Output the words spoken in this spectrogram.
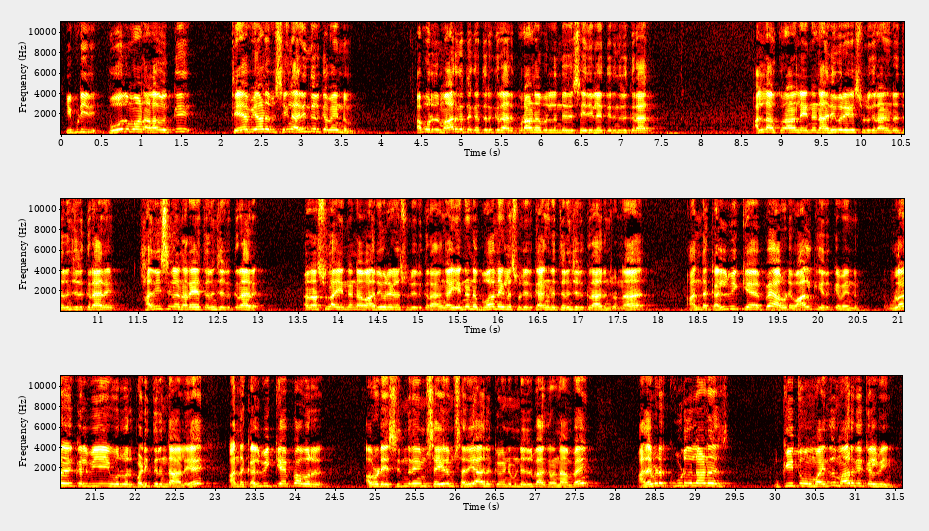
இப்படி போதுமான அளவுக்கு தேவையான விஷயங்களை அறிந்திருக்க வேண்டும். அப்போ ஒரு மார்க்கத்தை கத்திருக்கிறார். குரானவிலிருந்து செய்திகளை தெரிஞ்சிருக்கிறார் அல்லாஹ் குரானில் என்னென்ன அறிவுரைகள் சொல்கிறார் என்று தெரிஞ்சிருக்கிறாரு. ஹதீஸ்களை நிறைய தெரிஞ்சிருக்கிறாரு. ரசுல்லா என்னென்ன அறிவுரைகளை சொல்லியிருக்கிறாங்க என்னென்ன போதனைகளை சொல்லியிருக்காங்கன்னு தெரிஞ்சிருக்கிறாருன்னு சொன்னால் அந்த கல்விக்கேற்ப அவருடைய வாழ்க்கை இருக்க வேண்டும். உலக கல்வியை ஒருவர் படித்திருந்தாலே அந்த கல்விக்கேற்ப அவர் அவருடைய சிந்தனையும் செயலும் சரியாக இருக்க வேண்டும் என்று எதிர்பார்க்கிற நாம். அதை விட கூடுதலான முக்கியத்துவம் வாய்ந்தது மார்க்க கல்வி.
